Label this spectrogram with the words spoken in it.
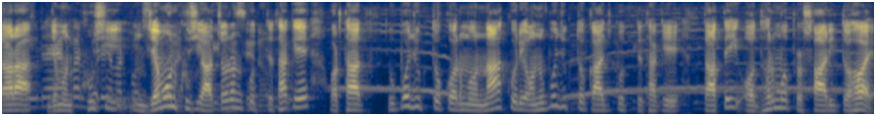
তারা যেমন খুশি যেমন খুশি আচরণ করতে থাকে অর্থাৎ উপযুক্ত কর্ম না করে অনুপযুক্ত কাজ করতে থাকে তাতেই অধর্ম প্রসারিত হয়।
